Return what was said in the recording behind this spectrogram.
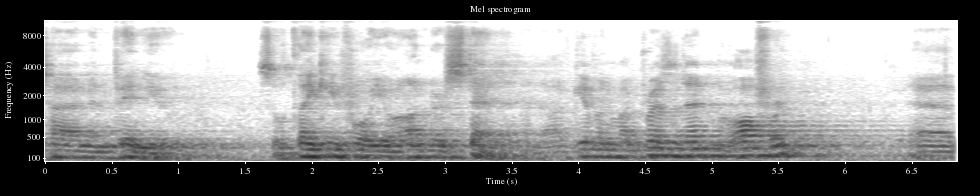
time and venue. So thank you for your understanding. And I've given my president an offering uh,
